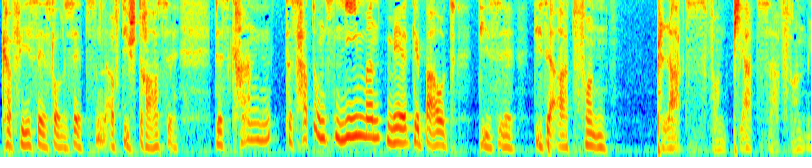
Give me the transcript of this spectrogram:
Kaffeesessel setzen auf die Straße. Das, kann, das hat uns niemand mehr gebaut, diese, diese Art von Platz, von Piazza, von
